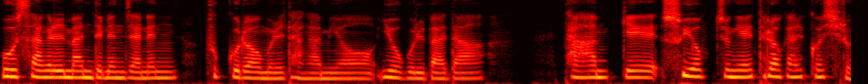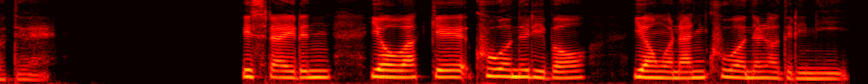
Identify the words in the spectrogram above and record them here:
우상을 만드는 자는 부끄러움을 당하며 욕을 받아 다 함께 수욕 중에 들어갈 것이로되 이스라엘은 여호와께 구원을 입어 영원한 구원을 얻으리니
